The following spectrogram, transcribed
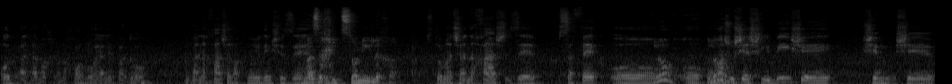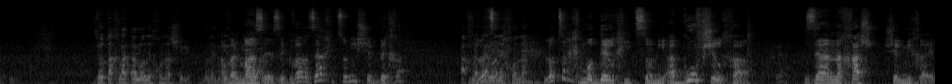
עוד אדם אחר, נכון? הוא היה לבדו, והנחש, אנחנו יודעים שזה... מה זה חיצוני לך? זאת אומרת שהנחש זה ספק או, לא, או, או לא. משהו שיש ליבי ש... ש... ש... זאת החלטה לא נכונה שלי. אבל מה. זה? זה כבר, זה החיצוני שבך. החלטה לא לא, צריך- נכונה. לא צריך מודל חיצוני. הגוף שלך כן. זה הנחש של מיכאל.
